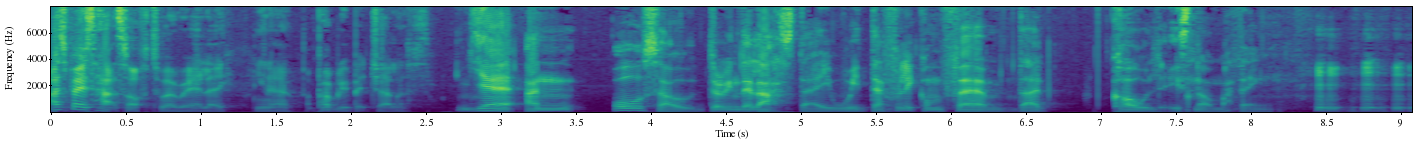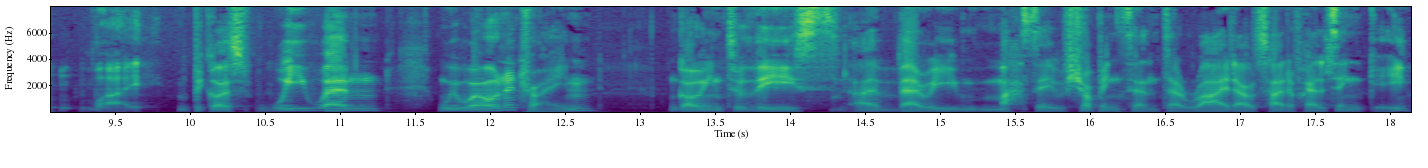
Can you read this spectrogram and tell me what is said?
I suppose hats off to her, really. You know, I'm probably a bit jealous. Yeah, and also during the last day, we definitely confirmed that cold is not my thing. Why? because we went we were on a train going to this uh, very massive shopping center right outside of Helsinki.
